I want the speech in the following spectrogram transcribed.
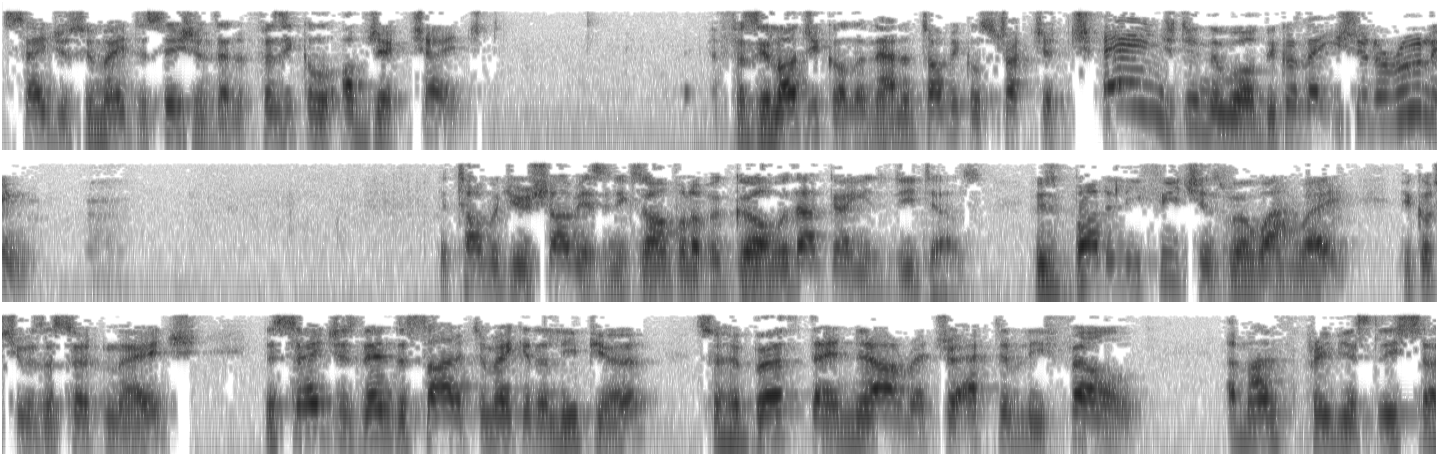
sages who made decisions and a physical object changed physiological and anatomical structure changed in the world because they issued a ruling. The Talmud Yerushalmi is an example of a girl, without going into details, whose bodily features were one way because she was a certain age. The sages then decided to make it a leap year, so her birthday now retroactively fell a month previously, so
